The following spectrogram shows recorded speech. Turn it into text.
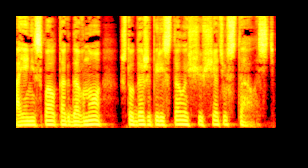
а я не спал так давно, что даже перестал ощущать усталость.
